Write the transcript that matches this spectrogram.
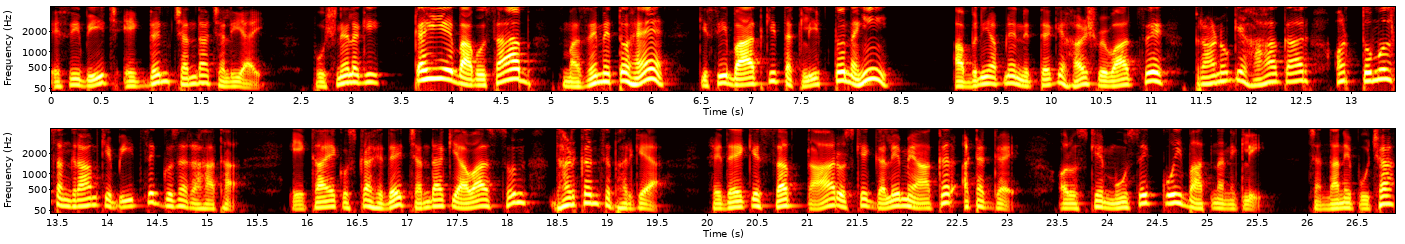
इसी बीच एक दिन चंदा चली आई। पूछने लगी, कहिए बाबू साहब, मज़े में तो हैं, किसी बात की तकलीफ़ तो नहीं? अबनी अपने नित्य के हर्ष विवाद से प्राणों के हाहाकार और तुमुल संग्राम के बीच से गुजर रहा था। एकाएक उसका हृदय चंदा की आवाज़ सुन धड़कन से भर गया। हृदय के सब तार उसके गले में आकर अटक गए। और उसके मुँह से कोई बात ना निकली। चंदा ने पूछा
